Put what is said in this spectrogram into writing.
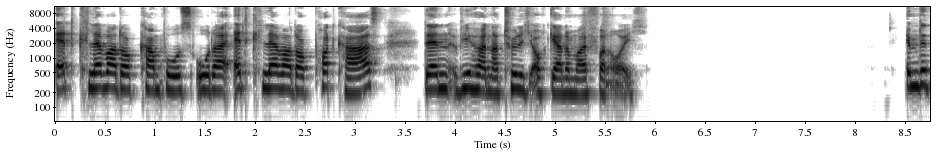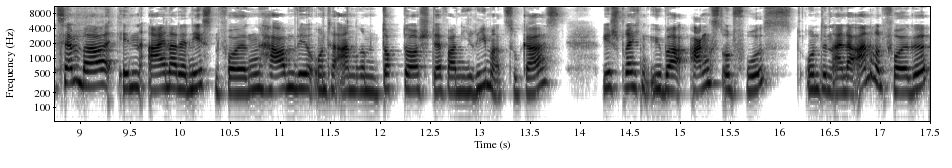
at cleverdogcampus oder at cleverdogpodcast. Denn wir hören natürlich auch gerne mal von euch. Im Dezember in einer der nächsten Folgen haben wir unter anderem Dr. Stefanie Riemer zu Gast. Wir sprechen über Angst und Frust und in einer anderen Folge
